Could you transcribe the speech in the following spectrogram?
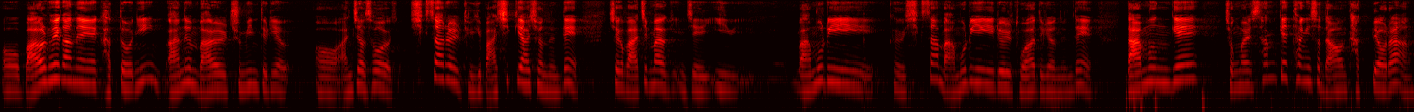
어, 마을 회관에 갔더니 많은 마을 주민들이 어, 앉아서 식사를 되게 맛있게 하셨는데 제가 마지막 이제 이 마무리 그 식사 마무리를 도와드렸는데 남은 게 정말 삼계탕에서 나온 닭뼈랑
